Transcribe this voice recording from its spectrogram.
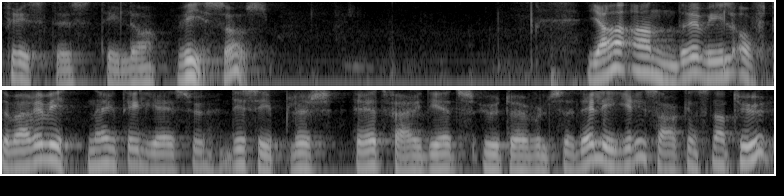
fristes til å vise oss. Ja, andre vil ofte være vitner til Jesu disiplers rettferdighetsutøvelse. Det ligger i sakens natur,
